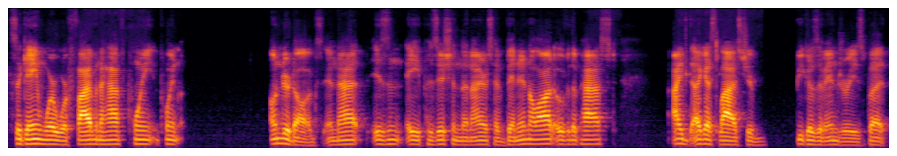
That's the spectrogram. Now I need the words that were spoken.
it's a game where we're five and a half point point underdogs, and that isn't a position the Niners have been in a lot over the past. I I guess last year because of injuries, but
